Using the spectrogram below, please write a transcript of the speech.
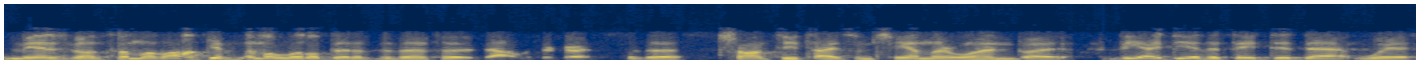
management on some level. I'll give them a little bit of the benefit of the doubt with regards to the Chauncey Tyson Chandler one, but the idea that they did that with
